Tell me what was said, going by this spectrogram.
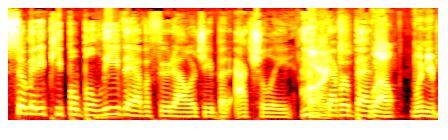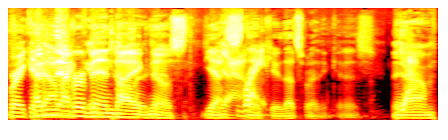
so many people believe they have a food allergy, but actually have Aren't. never been. well, when you break it I've down, never like been diagnosed. Yes, Yeah. thank Right. you. That's what I think it is. Yeah. so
